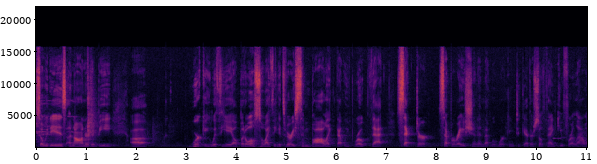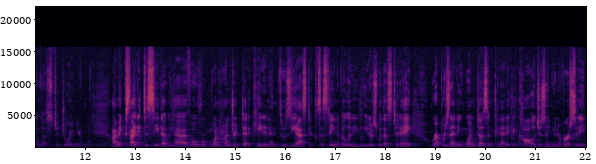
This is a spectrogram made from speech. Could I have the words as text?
So it is an honor to be uh, working with Yale, but also I think it's very symbolic that we broke that sector separation and that we're working together. So thank you for allowing us to join you. I'm excited to see that we have over 100 dedicated and enthusiastic sustainability leaders with us today, representing one dozen Connecticut colleges and university,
